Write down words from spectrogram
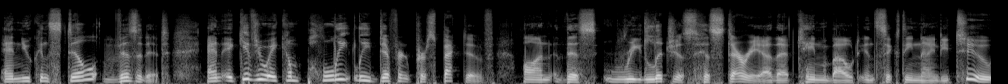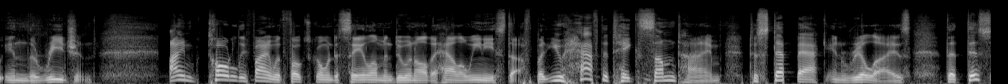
and you can still visit it. And it gives you a completely different perspective on this religious hysteria that came about in 1692 in the region. I'm totally fine with folks going to Salem and doing all the Halloweeny stuff, but you have to take some time to step back and realize that this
